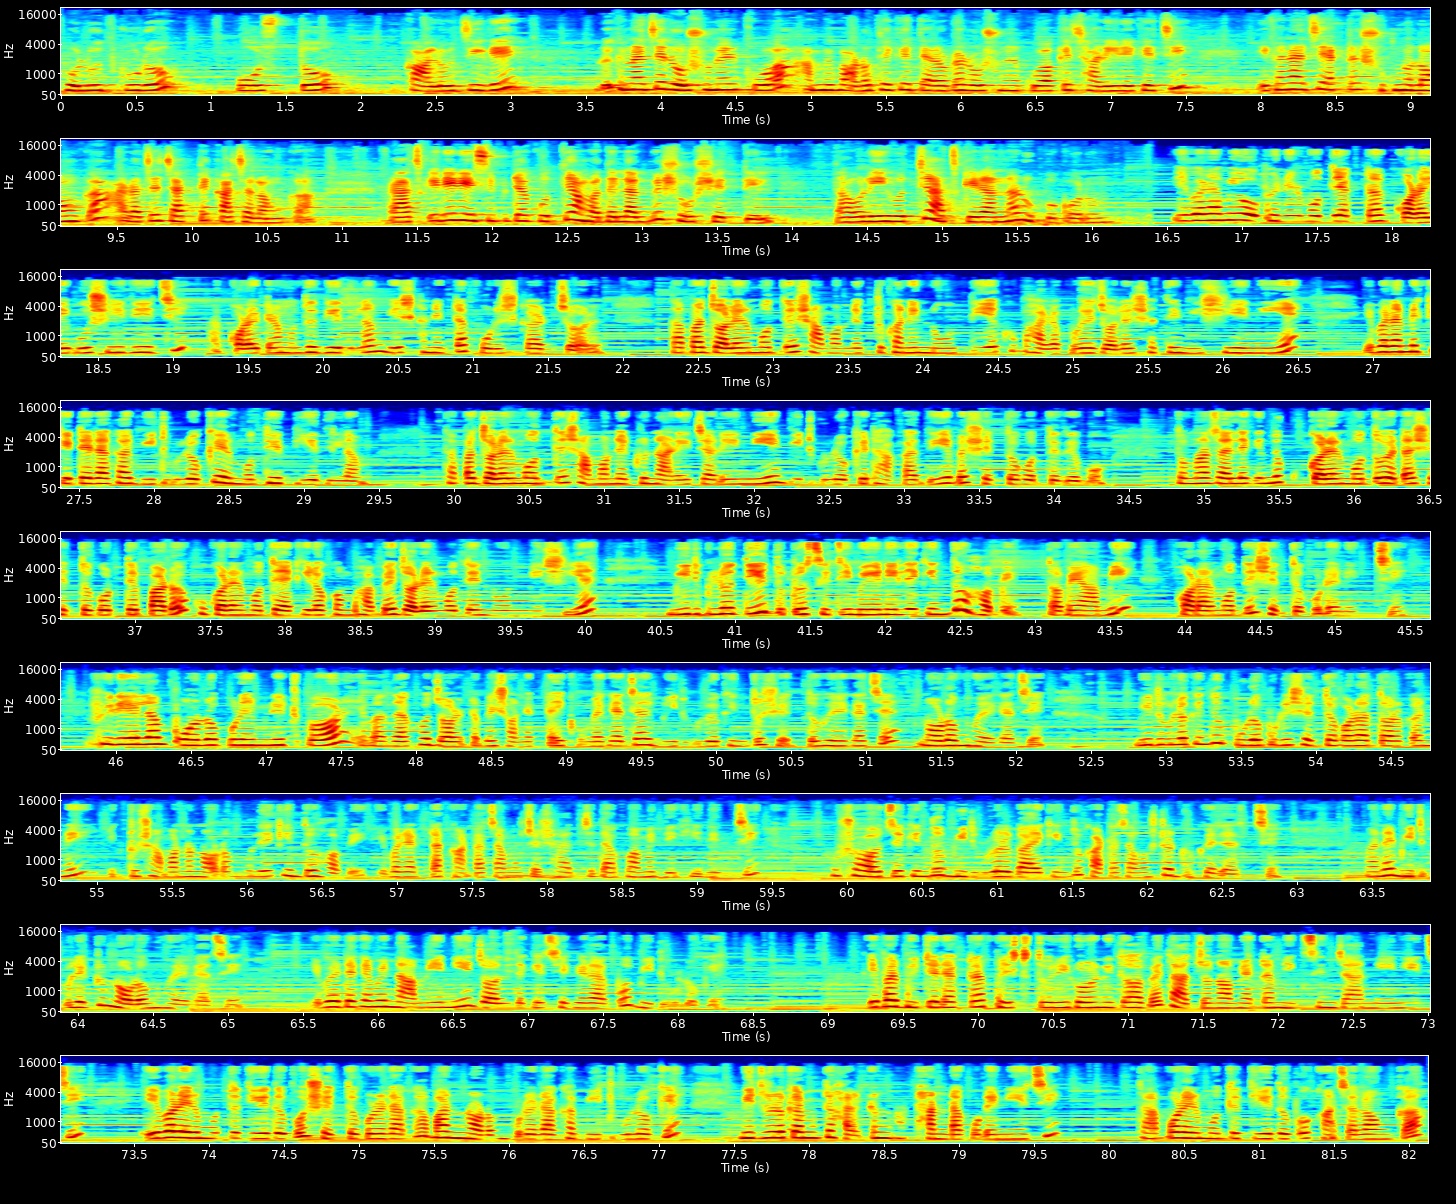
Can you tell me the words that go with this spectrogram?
হলুদ গুঁড়ো, পোস্ত, কালো জিরে। এখানে আছে রসুনের কোয়া। আমি বারো থেকে তেরোটা রসুনের কোয়াকে ছাড়িয়ে রেখেছি। এখানে আছে একটা শুকনো লঙ্কা আর আছে চারটে কাঁচা লঙ্কা। আর আজকের এই রেসিপিটা করতে আমাদের লাগবে সর্ষের তেল। তাহলে এই হচ্ছে আজকে রান্নার উপকরণ। এবার আমি ওভেনের মধ্যে একটা কড়াই বসিয়ে দিয়েছি। আর কড়াইটার মধ্যে দিয়ে দিলাম বেশ খানিকটা পরিষ্কার জল। তারপর জলের মধ্যে সামান্য একটুখানি নুন দিয়ে খুব ভালো করে জলের সাথে মিশিয়ে নিয়ে এবার আমি কেটে রাখা বিটগুলোকে এর মধ্যে দিয়ে দিলাম। তারপর জলের মধ্যে সামান্য একটু নাড়িয়ে চাড়িয়ে নিয়ে বিটগুলোকে ঢাকা দিয়ে এবার সেদ্ধ করতে দেবো। তোমরা চাইলে কিন্তু কুকারের মধ্যেও এটা সেদ্ধ করতে পারো। কুকারের মধ্যে একই রকম ভাবে জলের মধ্যে নুন মিশিয়ে বিটগুলো দিয়ে দুটো সিটি মেরে নিলে কিন্তু হবে। তবে আমি কড়ার মধ্যে সেদ্ধ করে নিচ্ছি। ফিরে এলাম পনেরো কুড়ি মিনিট পর। এবার দেখো জলটা বেশ অনেকটাই কমে গেছে আর বিটগুলো কিন্তু সেদ্ধ হয়ে গেছে, নরম হয়ে গেছে। বিটগুলো কিন্তু পুরোপুরি সেদ্ধ করার দরকার নেই। একটু সামান্য নরম হলেই কিন্তু হবে। এবার একটা কাঁটা চামচের সাহায্যে দেখো আমি দেখিয়ে দিচ্ছি। খুব সহজে কিন্তু বিটগুলোর গায়ে কিন্তু কাঁটা চামচটা ঢুকে যাচ্ছে। মানে বিটগুলো একটু নরম হয়ে গেছে। এবার এটাকে আমি নামিয়ে নিয়ে জল থেকে ছেঁকে রাখব বিটগুলোকে। এবার বিটের একটা পেস্ট তৈরি করে নিতে হবে। তার জন্য আমি একটা মিক্সিং জার নিয়ে নিয়েছি। এবার এর মধ্যে দিয়ে দেবো সেদ্ধ করে রাখা বা নরম করে রাখা বিটগুলোকে। বিটগুলোকে আমি একটু হালকা ঠান্ডা করে নিয়েছি। তারপর এর মধ্যে দিয়ে দেবো কাঁচা লঙ্কা।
